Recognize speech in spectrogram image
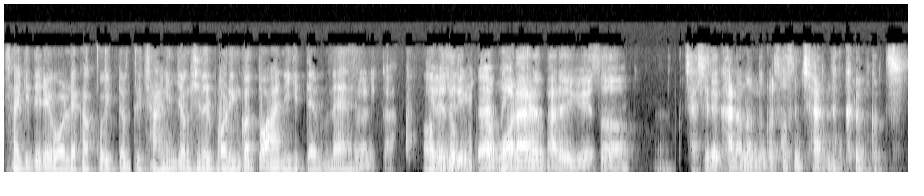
자기들이 원래 갖고 있던 그 장인 정신을 버린 건 또 아니기 때문에 그러니까 걔네들이 원하는 바를 위해서 자신을 갈아넣는 걸 서슴치 않는 그런 거지.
